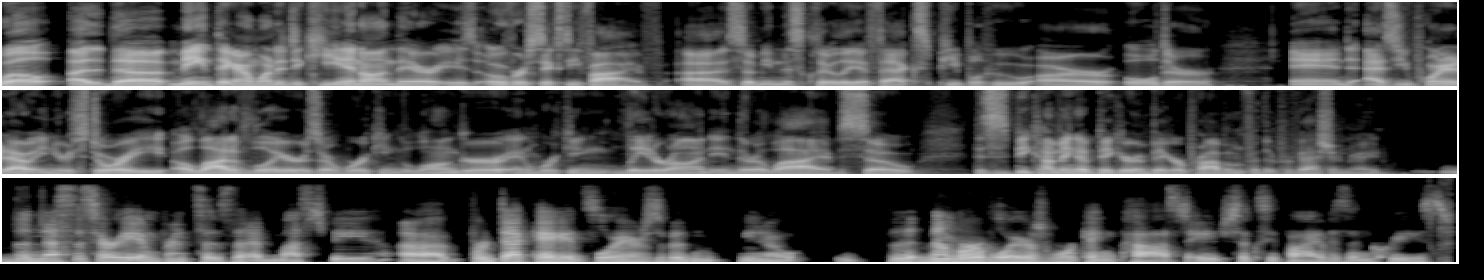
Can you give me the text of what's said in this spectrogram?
Well, uh, the main thing I wanted to key in on there is over 65. Uh, so, I mean, this clearly affects people who are older. And as you pointed out in your story, a lot of lawyers are working longer and working later on in their lives. So this is becoming a bigger and bigger problem for the profession, right? The necessary inference is that it must be. Uh, for decades, lawyers have been, you know, the number of lawyers working past age 65 has increased.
